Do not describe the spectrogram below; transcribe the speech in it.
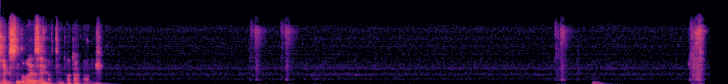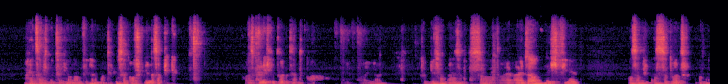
36, ach, den hat er gar nicht. Ach, jetzt habe ich natürlich auch noch einen Fehler gemacht. Ich muss halt aufspielen, dass er Pik als König gedrückt hat. Oh. Glücklicherweise. So, drei Alter und nicht viel. Außer Pik Ass zu dritt. Okay,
